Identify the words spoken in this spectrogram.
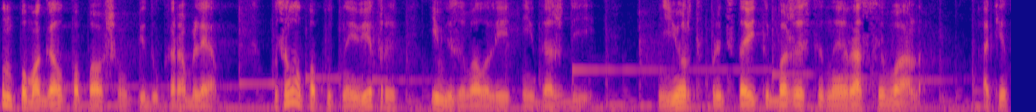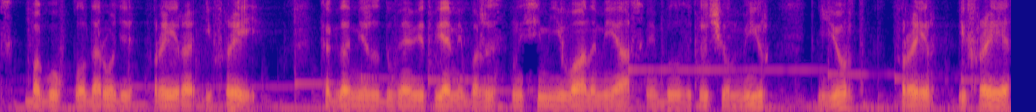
он помогал попавшим в беду кораблям, посылал попутные ветры и вызывал летние дожди. Ньорд – представитель божественной расы ванов, отец богов плодородия Фрейра и Фрей. Когда между двумя ветвями божественной семьи Ванами и Асами был заключен мир, Ньорд, Фрейр и Фрея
